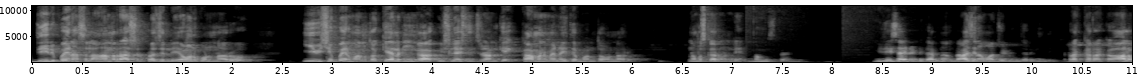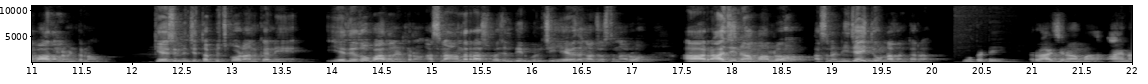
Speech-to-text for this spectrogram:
దీనిపైన అసలు ఆంధ్ర రాష్ట్ర ప్రజలు ఏమనుకుంటున్నారు? ఈ విషయంపైన మనతో కీలకంగా విశ్లేషించడానికి కామన్ మ్యాన్ అయితే మనతో ఉన్నారు. నమస్కారం అండి. నమస్తే అండి. విజయసాయి రెడ్డి గారు రాజీనామా చేయడం జరిగింది. రకరకాల వాదనలు వింటున్నాం. కేసుల నుంచి తప్పించుకోవడానికని ఏదేదో వాదనలు వింటున్నాం. అసలు ఆంధ్ర రాష్ట్ర ప్రజలు దీని గురించి ఏ విధంగా చూస్తున్నారో ఆ రాజీనామాలో అసలు నిజాయితీ ఉన్నదంటారా? ఒకటి రాజీనామా. ఆయన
